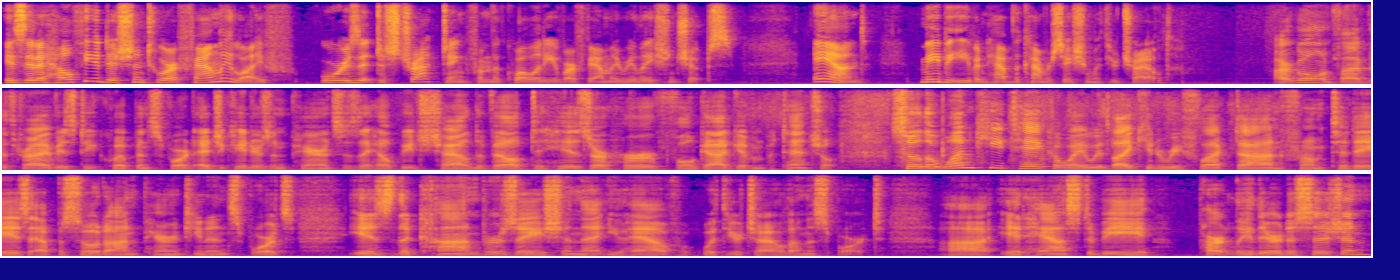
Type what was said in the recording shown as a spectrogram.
Is it a healthy addition to our family life or is it distracting from the quality of our family relationships? And maybe even have the conversation with your child our goal in Five to Thrive is to equip and support educators and parents as they help each child develop to his or her full God given potential. So, the one key takeaway we'd like you to reflect on from today's episode on parenting and sports is the conversation that you have with your child on the sport. Uh, it has to be partly their decision,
